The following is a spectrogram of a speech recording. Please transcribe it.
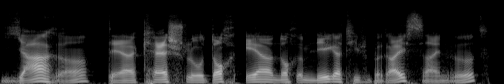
Jahre der Cashflow doch eher noch im negativen Bereich sein wird.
